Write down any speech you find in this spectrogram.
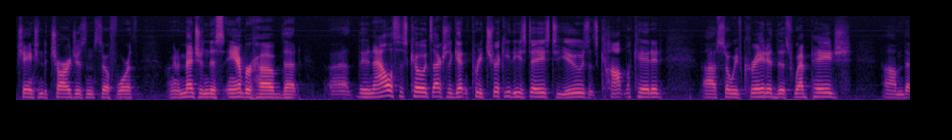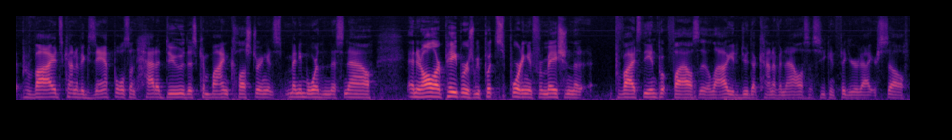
changing the charges and so forth. I'm going to mention this Amber Hub that uh, the analysis code is actually getting pretty tricky these days to use. It's complicated. Uh, so we've created this web page um, that provides kind of examples on how to do this combined clustering. It's many more than this now. And in all our papers, we put supporting information that provides the input files that allow you to do that kind of analysis so you can figure it out yourself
